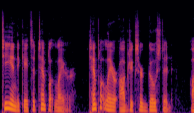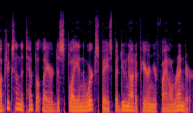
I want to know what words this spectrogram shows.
T indicates a template layer. Template layer objects are ghosted. Objects on the template layer display in the workspace but do not appear in your final render.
